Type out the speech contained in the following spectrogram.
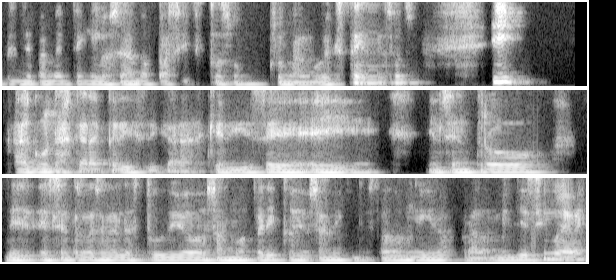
principalmente en el Océano Pacífico, son, son algo extensos. Y algunas características que dice eh, el Centro del Centro Nacional de Estudios Atmosféricos y Oceánicos de Estados Unidos para 2019,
